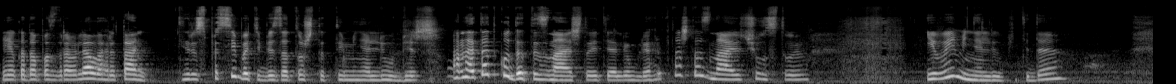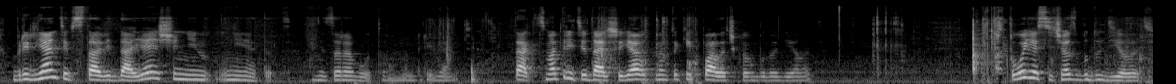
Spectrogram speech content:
Я ее когда поздравляла, говорю, Тань, говорю, спасибо тебе за то, что ты меня любишь. Она, это откуда ты знаешь, что я тебя люблю? Я говорю, потому что знаю, чувствую. И вы меня любите, да? Бриллиантик ставить, да, я еще не, не этот, не заработала на бриллиантик. Так, смотрите дальше, я вот на таких палочках буду делать. Что я сейчас буду делать?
